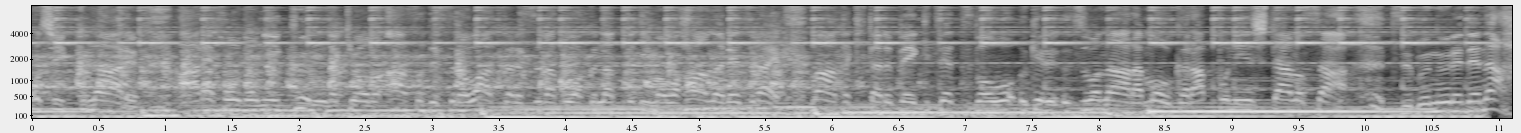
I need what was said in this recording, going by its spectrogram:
欲しくなる。あれほどに組んだ今日の朝ですら別れすら怖くなって今は離れづらい。また来たるべき絶望を受ける器ならもう空っぽにしたのさ。ずぶ濡れでな。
